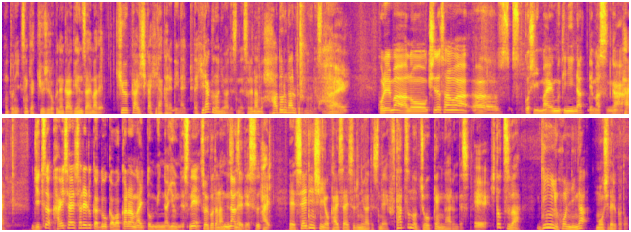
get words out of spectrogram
本当に1996年から現在まで9回しか開かれていない。で開くのにはですね、それなりのハードルがあるというものですね。はいこれ、まあ、あの岸田さんはあ少し前向きになってますが、はい実は開催されるかどうかわからないとみんな言うんですね。そういうことなんですね。なぜです、はい。えー政倫審を開催するにはですね、2つの条件があるんです。ええ一つは、議員本人が申し出ること。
